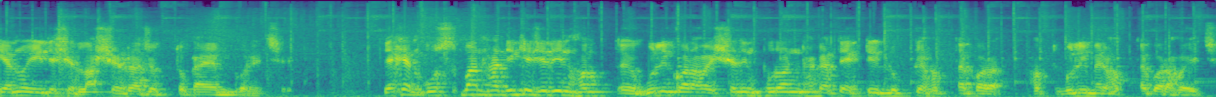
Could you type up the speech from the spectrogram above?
কেন এই দেশে লাশের রাজত্ব কায়েম করেছে? দেখেন, ওসমান হাদিকে যেদিন গুলি করা হয়, সেদিন পুরান ঢাকাতে একটি লোককে হত্যা করা গুলি মেরে হত্যা করা হয়েছে।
